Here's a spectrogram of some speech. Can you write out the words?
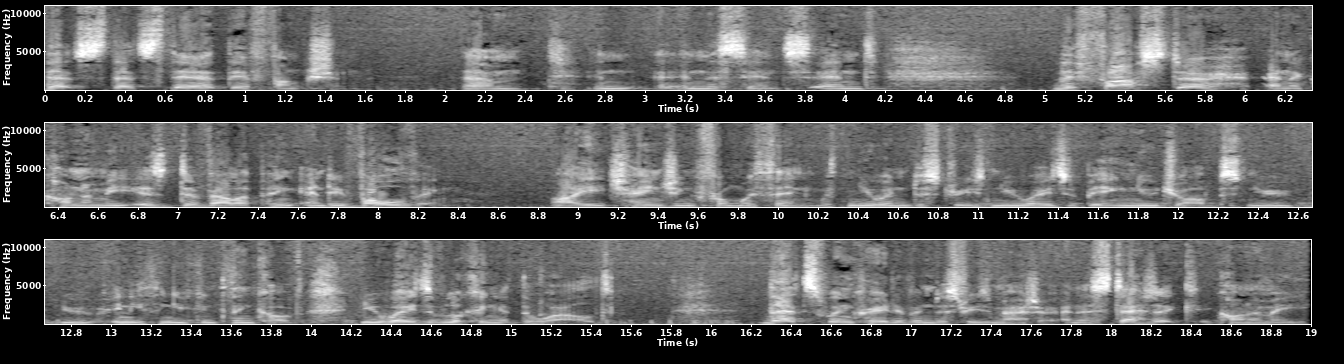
That's, that's their, their function um, in, in this sense. And the faster an economy is developing and evolving, i.e., changing from within with new industries, new ways of being, new jobs, new, new anything you can think of, new ways of looking at the world. That's when creative industries matter. An a static economy,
